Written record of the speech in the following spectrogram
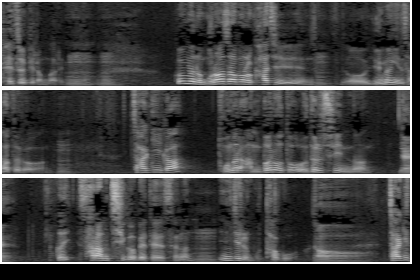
대접이란 말입니다. 음, 음. 그러면은 문화 자본을 가진 어, 유명 인사들은 음. 자기가 돈을 안 벌어도 얻을 수 있는 네. 그 사람 취급에 대해서는 음. 인지를 못하고 어. 자기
